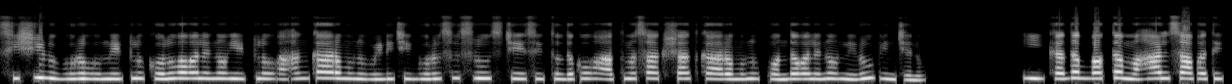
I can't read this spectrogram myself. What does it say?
శిష్యుడు గురువు నిట్లు కొలువవలెనో ఇట్లు అహంకారమును విడిచి గురు శుశ్రూష చేసి తుదకు ఆత్మసాక్షాత్కారమును పొందవలెనో నిరూపించెను. ఈ కథ భక్త మహాల్సాపతి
